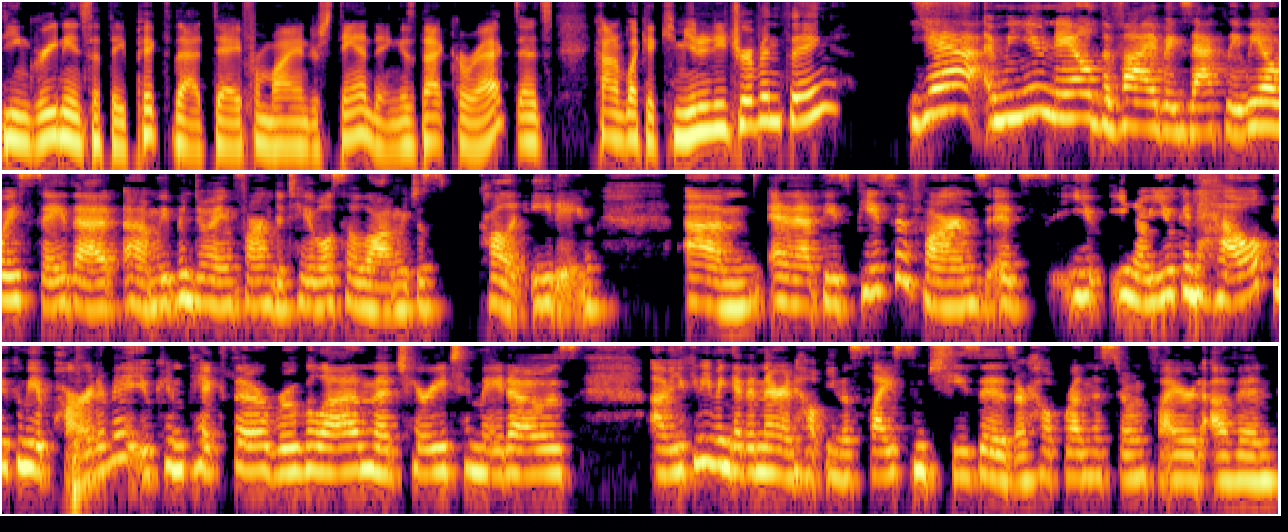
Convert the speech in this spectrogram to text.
the ingredients that they picked that day, from my understanding. Is that correct? And it's kind of like a community driven thing? Yeah. I mean, you nailed the vibe exactly. We always say that um, we've been doing farm to table so long, we just call it eating. Um, and at these pizza farms, it's you you know you can help, you can be a part of it. You can pick the arugula and the cherry tomatoes. Um, you can even get in there and help you know slice some cheeses or help run the stone fired oven.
